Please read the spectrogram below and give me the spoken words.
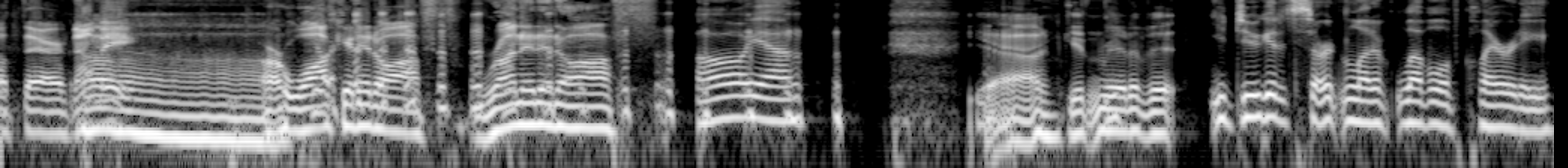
out there, not me, uh. are walking it off, running it off? oh yeah, Yeah, getting rid of it. you do get a certain le- level of clarity.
